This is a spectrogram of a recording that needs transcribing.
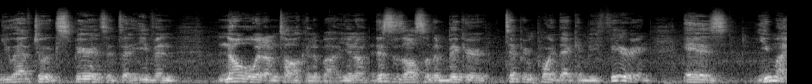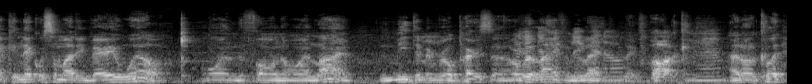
you have to experience it to even know what I'm talking about. You know, this is also the bigger tipping point that can be fearing is you might connect with somebody very well on the phone or online, meet them in real person or real life, and be like, like fuck, I don't click.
